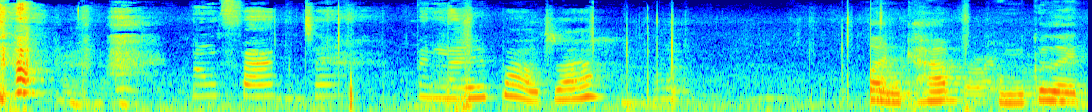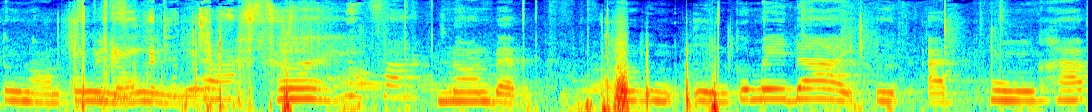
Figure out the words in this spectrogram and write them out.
จ้ะน้องฟักจ้ะเป็นไรหรือเปล่าจ๊ะก่อนครับ ผมก็เลยต้องนอนตรงนี้อย่างเงี้ยเฮ้ย นอนแบบคนอื่นๆก็ไม่ได้อึดอัดพุงครับ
